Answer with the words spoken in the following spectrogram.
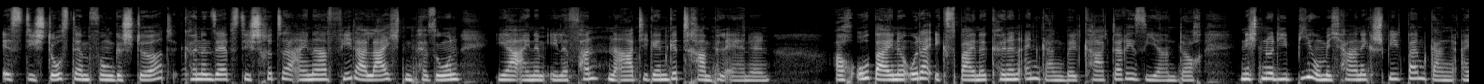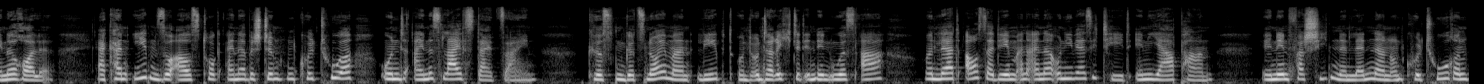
Ist die Stoßdämpfung gestört, können selbst die Schritte einer federleichten Person eher einem elefantenartigen Getrampel ähneln. Auch O-Beine oder X-Beine können ein Gangbild charakterisieren, doch nicht nur die Biomechanik spielt beim Gang eine Rolle. Er kann ebenso Ausdruck einer bestimmten Kultur und eines Lifestyles sein. Kirsten Götz-Neumann lebt und unterrichtet in den USA und lehrt außerdem an einer Universität in Japan. In den verschiedenen Ländern und Kulturen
